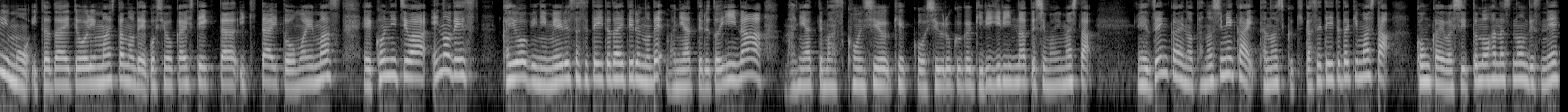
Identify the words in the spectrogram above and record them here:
りもいただいておりましたので、ご紹介していきたいきたいと思います。えー、こんにちは、えのです。火曜日にメールさせていただいているので、間に合ってるといいな間に合ってます。今週、結構収録がギリギリになってしまいました。えー、前回の楽しみ会、楽しく聞かせていただきました。今回は嫉妬のお話なんですね。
